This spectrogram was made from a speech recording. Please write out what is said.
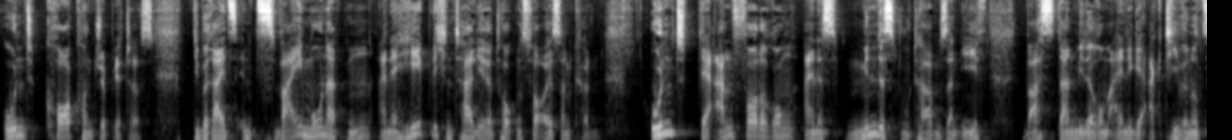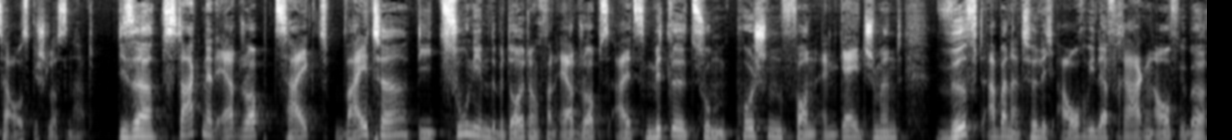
und Core-Contributors, die bereits in zwei Monaten einen erheblichen Teil ihrer Tokens veräußern können und der Anforderung eines Mindestguthabens an ETH, was dann wiederum einige aktive Nutzer ausgeschlossen hat. Dieser Starknet Airdrop zeigt weiter die zunehmende Bedeutung von Airdrops als Mittel zum Pushen von Engagement, wirft aber natürlich auch wieder Fragen auf über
